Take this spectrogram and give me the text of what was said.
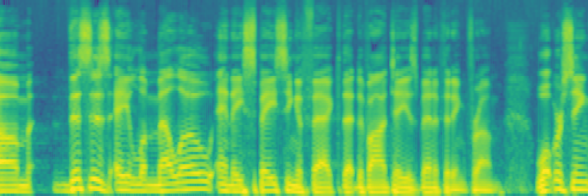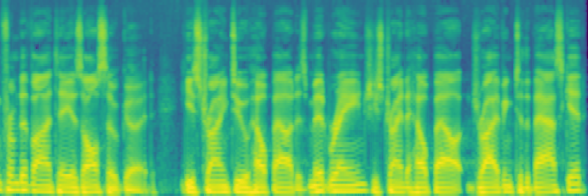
Um, this is a LaMelo and a spacing effect that Devonte is benefiting from. What we're seeing from Devonte is also good. He's trying to help out his mid range. He's trying to help out driving to the basket.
